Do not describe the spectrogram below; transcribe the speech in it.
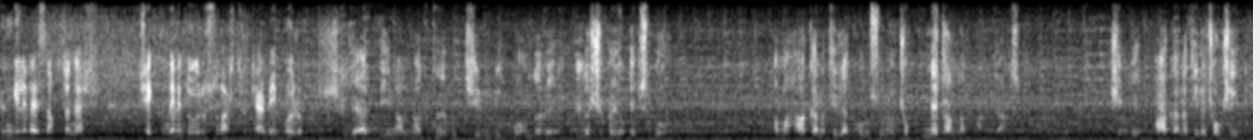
gün gelir hesap döner şeklinde bir duyurusu var Türker Bey. Buyurun. Şimdi Erkek'in anlattığı bu kirlilik konuları da şüphe yok. Hepsi doğru. Ama Hakan Atilla konusunu çok net anlatmak lazım. Şimdi Hakan Atilla çok şey biliyor.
